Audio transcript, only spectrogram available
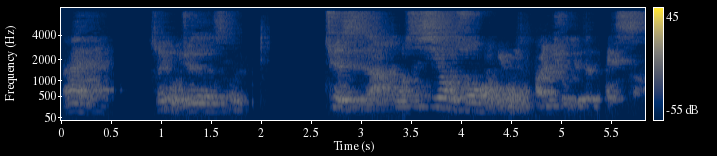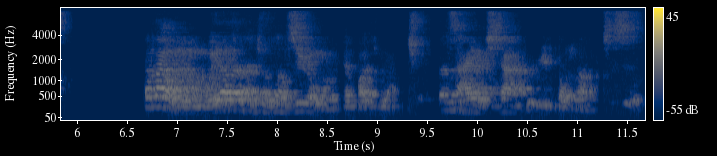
哎，所以我觉得是。确实啊，我是希望说，因为我们台湾球队真的太少。大概我们围绕在篮球上，是因为我们比较关注篮球，但是还有其他的运动呢，其实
